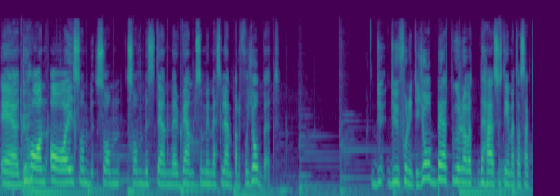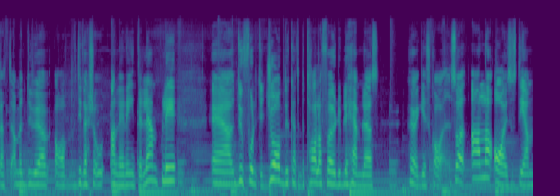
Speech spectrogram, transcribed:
Eh, du Okej. har en AI som, som, som bestämmer vem som är mest lämpad för jobbet. Du, du får inte jobbet på grund av att det här systemet har sagt att ja, men du är av diverse anledningar inte lämplig. Eh, du får inte jobb, du kan inte betala för det, du blir hemlös. Högrisk AI. Så att alla AI-system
